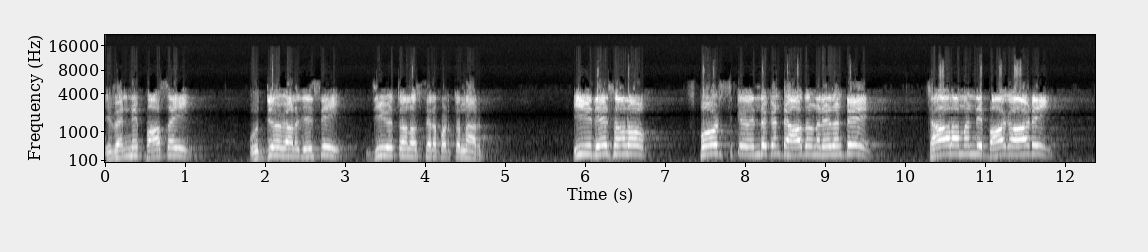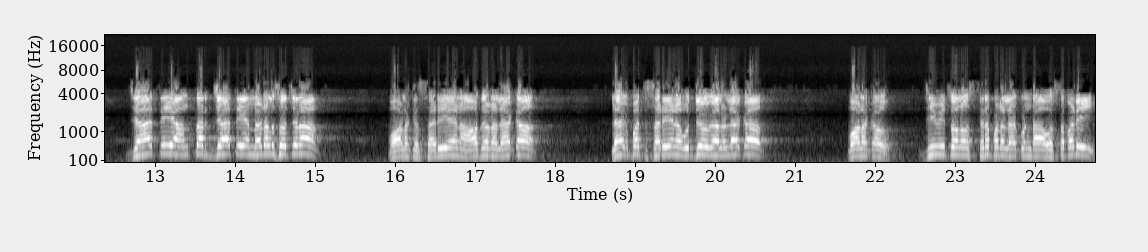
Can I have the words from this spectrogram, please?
ఇవన్నీ పాస్ అయి ఉద్యోగాలు చేసి జీవితంలో స్థిరపడుతున్నారు. ఈ దేశంలో స్పోర్ట్స్కి ఎందుకంటే ఆదరణ లేదంటే చాలామంది బాగా ఆడి జాతీయ అంతర్జాతీయ మెడల్స్ వచ్చినా వాళ్ళకి సరైన ఆదరణ లేక లేకపోతే సరైన ఉద్యోగాలు లేక వాళ్ళకు జీవితంలో స్థిరపడలేకుండా అవస్థపడి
